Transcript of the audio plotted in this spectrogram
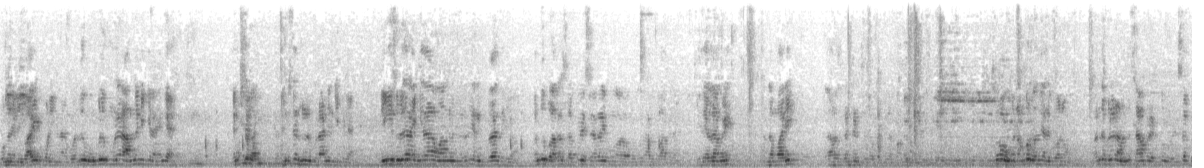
ஒன்று நீங்க வாங்கி போனீங்கன்னா இப்ப வந்து உங்களுக்கு முன்னாடி அங்க நிக்கிறேன். எங்க? ஜங்ஷன் ஜங்ஷன் பிராண்ட் நிக்கிறேன். நீங்க சொல்லி தான் இங்க தான் வாங்கணுங்கிறது எனக்கு இப்பதான் தெரியும். வந்து பாருங்க சர்ப்ரைஸ் தான் இப்போ நான் பாக்குறேன் இது எல்லாமே அந்த மாதிரி அதாவது மக்கள் ஸோ உங்க நம்பர் வந்து எனக்கு வரும். வந்த பிறகு நான் வந்து சாம்பிள் எடுத்து ஒரு ரிசல்ட்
